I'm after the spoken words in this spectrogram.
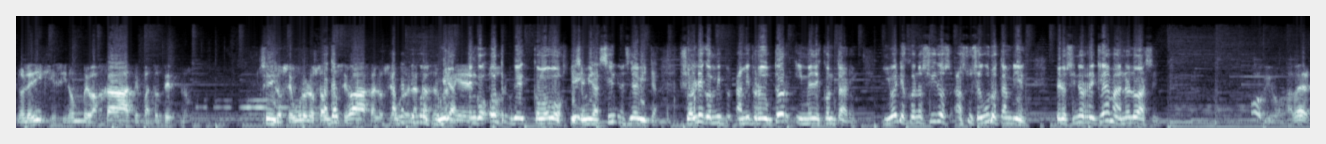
No le dije si no me bajaste, patote, no Sí. Los seguros los autos se bajan, los seguros de la casa Mira, tengo otro que, como vos, dice, mira, Silvia Silvita, yo hablé con mi, a mi productor y me descontaron. Y varios conocidos a sus seguros también. Pero si no reclama, no lo hacen. Obvio, a ver,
